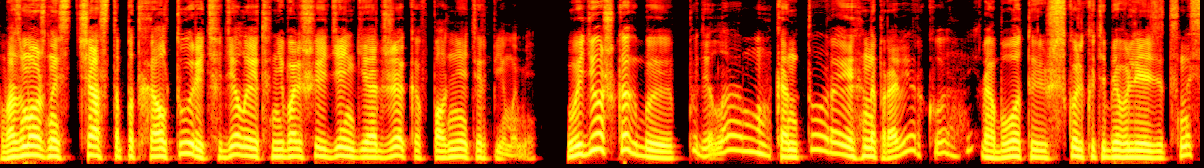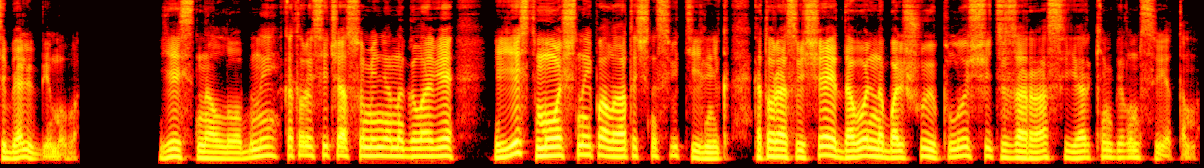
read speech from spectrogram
возможность часто подхалтурить делает небольшие деньги от Джека вполне терпимыми. Уйдешь как бы по делам, конторы, на проверку и работаешь, сколько тебе влезет, на себя любимого. Есть налобный, который сейчас у меня на голове, и есть мощный палаточный светильник, который освещает довольно большую площадь за раз ярким белым светом.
